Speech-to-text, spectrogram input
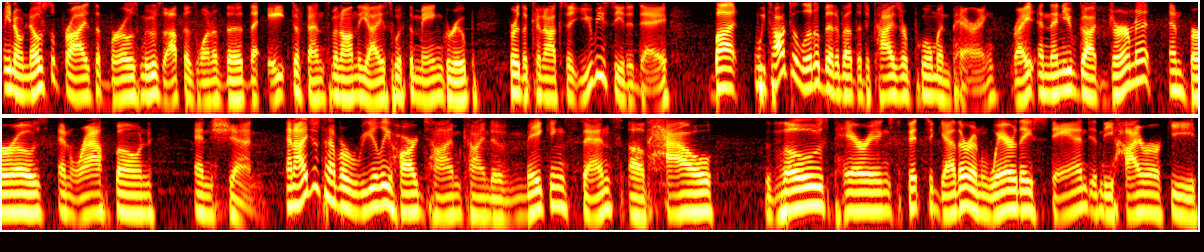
you know, no surprise that Burroughs moves up as one of the, the eight defensemen on the ice with the main group for the Canucks at UBC today. But we talked a little bit about the DeKeyser Poolman pairing, right? And then you've got Dermott and Burroughs and Rathbone and Schenn. And I just have a really hard time kind of making sense of how those pairings fit together and where they stand in the hierarchy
